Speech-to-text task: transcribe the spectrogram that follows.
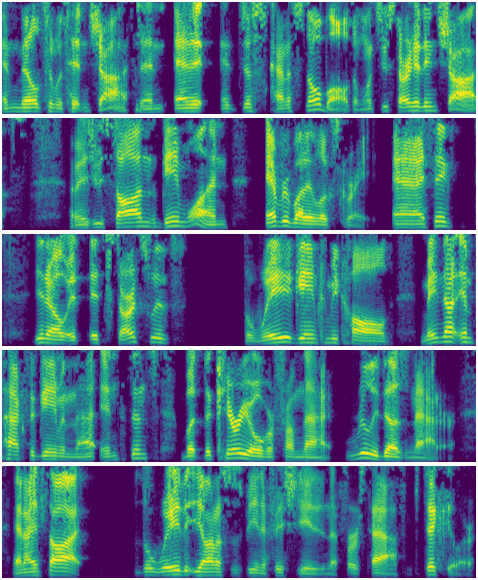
and Middleton was hitting shots and, and it, it just kind of snowballs. And once you start hitting shots, I mean, as you saw in game one, everybody looks great. And I think, you know, it, it starts with the way a game can be called may not impact the game in that instance, but the carryover from that really does matter. And I thought the way that Giannis was being officiated in that first half in particular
